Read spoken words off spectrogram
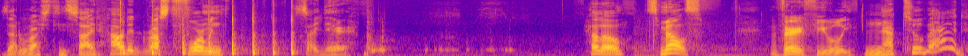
Is that rust inside? How did rust form in inside there? Hello. It smells very fuely. Not too bad.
